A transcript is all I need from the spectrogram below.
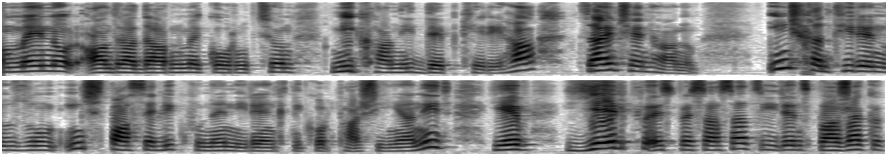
ամեն օր անդրադառնում է կոռուպցիոն մի քանի դեպքերի, հա, ցայն չեն հանում ինչ խնդիր են ուզում, ինչ սпасելիք ունեն իրենք Նիկոլ Փաշինյանից եւ երբ, այսպես ասած, իրենց բաժակը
